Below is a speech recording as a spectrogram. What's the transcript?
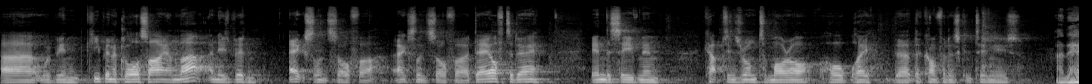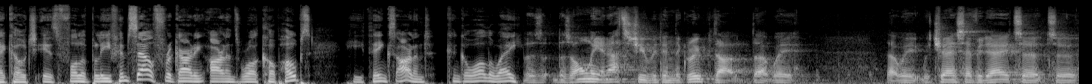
uh, we've been keeping a close eye on that, and he's been excellent so far. Excellent so far. Day off today, in this evening. Captain's run tomorrow. Hopefully, the, the confidence continues. And the head coach is full of belief himself regarding Ireland's World Cup hopes he thinks Ireland can go all the way. There's, there's only an attitude within the group that, that we that we, we chase every day to, to,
